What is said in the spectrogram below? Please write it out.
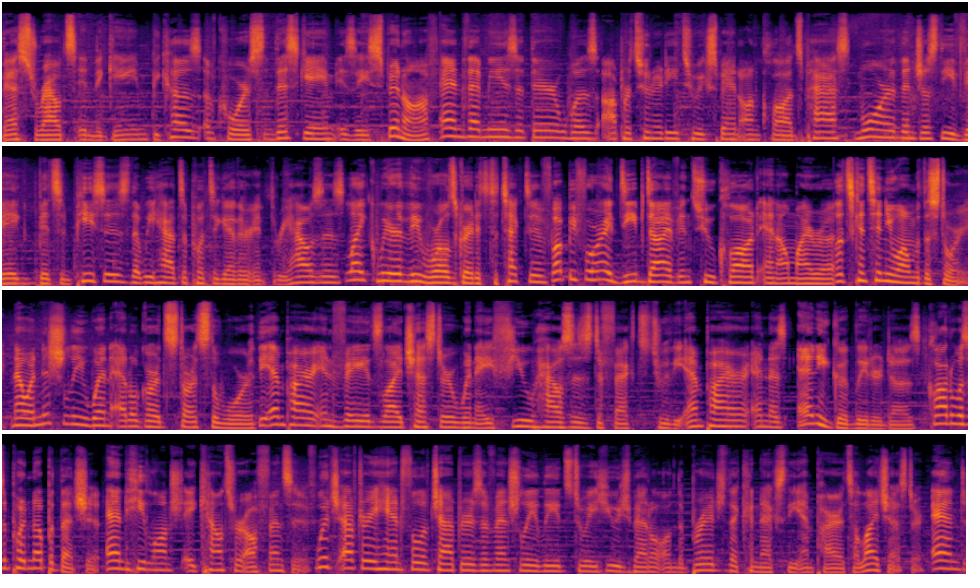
best routes in the game because, of course, this game is a spin-off, and that means that there was opportunity to expand expand on Claude's past more than just the vague bits and pieces that we had to put together in Three Houses, like we're the world's greatest detective. But before I deep dive into Claude and Almyra, let's continue on with the story. Now, initially, when Edelgard starts the war, the Empire invades Leicester when a few houses defect to the Empire, and as any good leader does, Claude wasn't putting up with that shit, and he launched a counter-offensive, which after a handful of chapters eventually leads to a huge battle on the bridge that connects the Empire Empire to Leicester. And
